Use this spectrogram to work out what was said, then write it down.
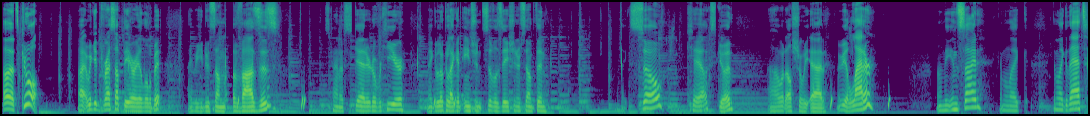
Oh, that's cool! Alright, we could dress up the area a little bit. I think we could do some vases. Just kind of scattered over here. Make it look like an ancient civilization or something. Like so. Okay, that looks good. Uh, what else should we add? Maybe a ladder on the inside, kind of like, kind of like that.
